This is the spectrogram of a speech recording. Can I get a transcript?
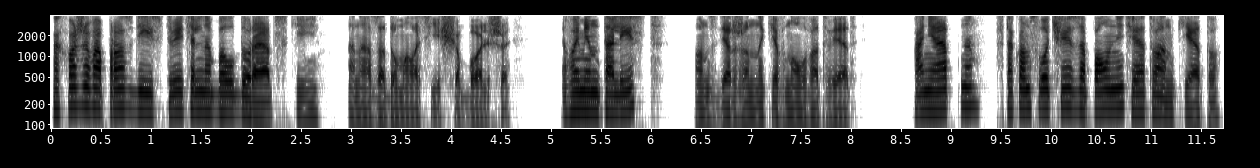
«Похоже, вопрос действительно был дурацкий», — она задумалась еще больше. «Вы менталист?» — он сдержанно кивнул в ответ. «Понятно. В таком случае заполните эту анкету».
